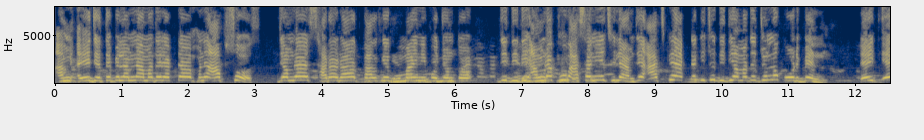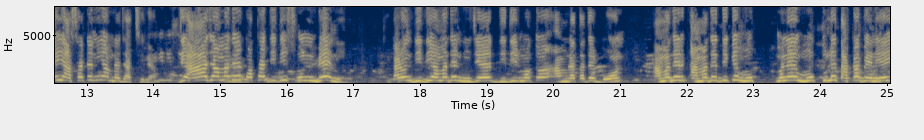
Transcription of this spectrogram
আমি এই যেতে পেলাম না আমাদের একটা মানে আফসোস যে আমরা সারা রাত কালকে ঘুমাইনি পর্যন্ত। যে দিদি আমরা খুব আশা নিয়েছিলাম যে আজকে একটা কিছু দিদি আমাদের জন্য করবেন। এই এই আশাটা নিয়ে আমরা যাচ্ছিলাম। যে আজ আমাদের কথা দিদি শুনবেনই। কারণ দিদি আমাদের নিজের দিদির মতো আমরা তাদের বোন। আমাদের আমাদের দিকে মুখ মানে মুখ তুলে তাকাবেন। এই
